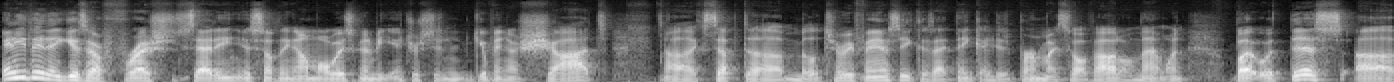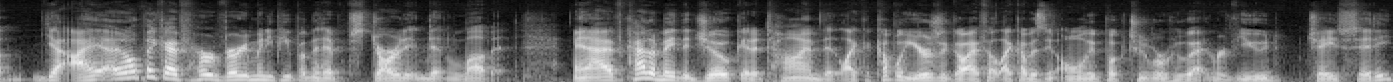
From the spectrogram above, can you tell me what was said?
Anything that gives a fresh setting is something I'm always going to be interested in giving a shot, uh, except uh, military fantasy, because I think I just burned myself out on that one. But with this, uh, yeah, I, I, don't think I've heard very many people that have started it and didn't love it. And I've kind of made the joke at a time that, like a couple years ago, I felt like I was the only booktuber who hadn't reviewed Jade City.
